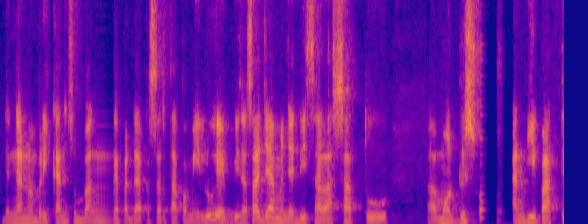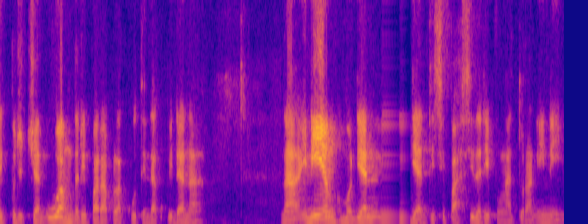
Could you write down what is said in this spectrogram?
dengan memberikan sumbangan kepada peserta pemilu ya bisa saja menjadi salah satu modus operandi praktik pencucian uang dari para pelaku tindak pidana. Nah, ini yang kemudian diantisipasi dari pengaturan ini.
